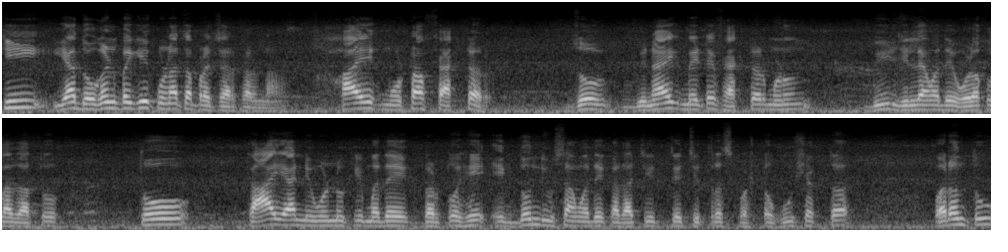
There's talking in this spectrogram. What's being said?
की या दोघांपैकी कुणाचा प्रचार करणार? हा एक मोठा फॅक्टर जो विनायक मेटे फॅक्टर म्हणून बीड जिल्ह्यामध्ये ओळखला जातो. तो काय या निवडणुकीमध्ये करतो हे एक दोन दिवसामध्ये कदाचित ते चित्र स्पष्ट होऊ शकतं. परंतु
